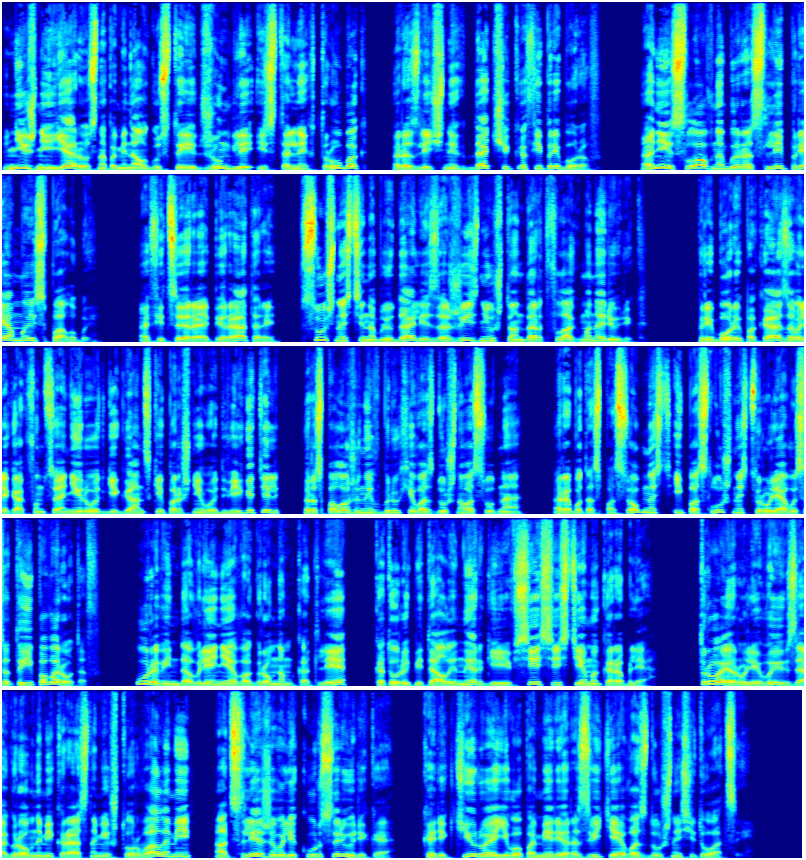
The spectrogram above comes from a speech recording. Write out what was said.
Нижний ярус напоминал густые джунгли из стальных трубок, различных датчиков и приборов. Они словно бы росли прямо из палубы. Офицеры-операторы в сущности наблюдали за жизнью штандарт флагмана «Рюрик». Приборы показывали, как функционирует гигантский поршневой двигатель, расположенный в брюхе воздушного судна, работоспособность и послушность руля высоты и поворотов, уровень давления в огромном котле, который питал энергией все системы корабля. Трое рулевых за огромными красными штурвалами отслеживали курс Рюрика, корректируя его по мере развития воздушной ситуации.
